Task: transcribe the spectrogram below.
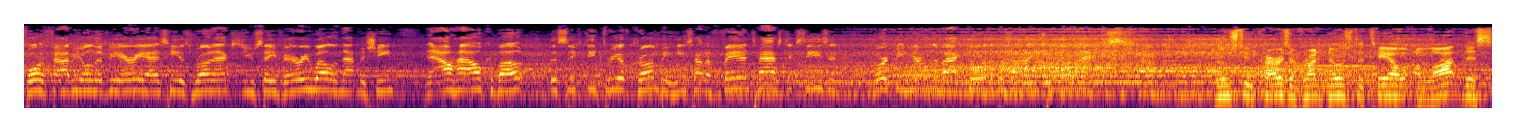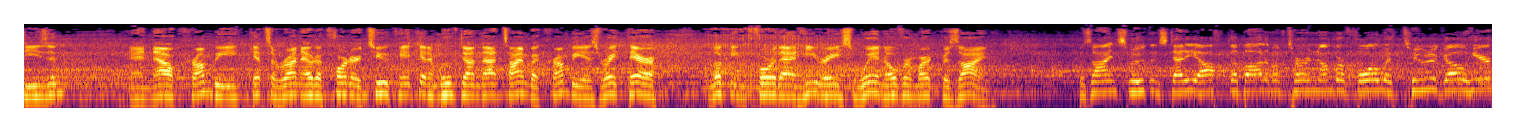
for Fabio Olivieri as he has run, X, you say, very well in that machine. Now, how about the 63 of Crumby? He's had a fantastic season working here on the back door of the Bazine 21X. Those two cars have run nose to tail a lot this season. And now Crumby gets a run out of corner two. Can't get a move done that time, but Crumby is right there looking for that heat race win over Mark Bazine. Design smooth and steady off the bottom of turn number four with two to go here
